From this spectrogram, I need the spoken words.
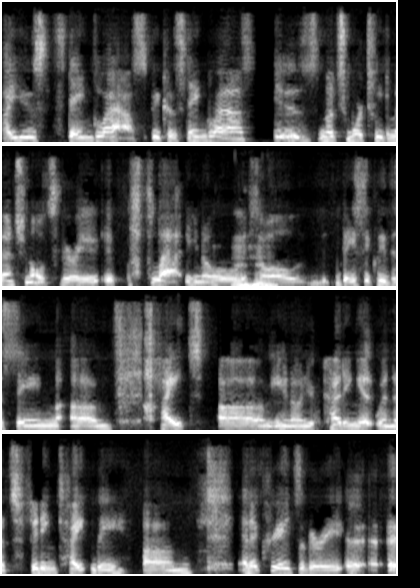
I used stained glass because stained glass is much more two dimensional. It's very flat. You know, it's all basically the same um, height. Um, you know, and you're cutting it when it's fitting tightly, um, and it creates a very uh, uh,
